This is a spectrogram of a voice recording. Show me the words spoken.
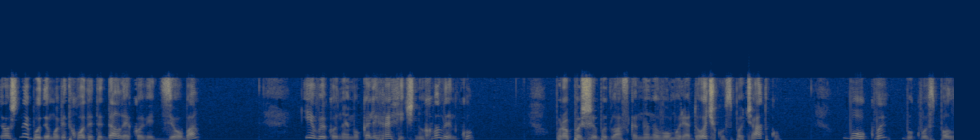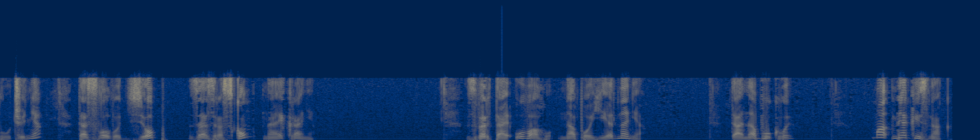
Тож не будемо відходити далеко від дзьоба і виконаємо каліграфічну хвилинку. Пропиши, будь ласка, на новому рядочку спочатку букви, буквосполучення та слово дзьоб за зразком на екрані. Звертай увагу на поєднання та на букви. М'який знак.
